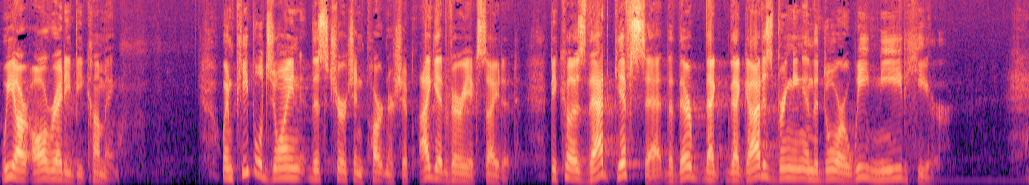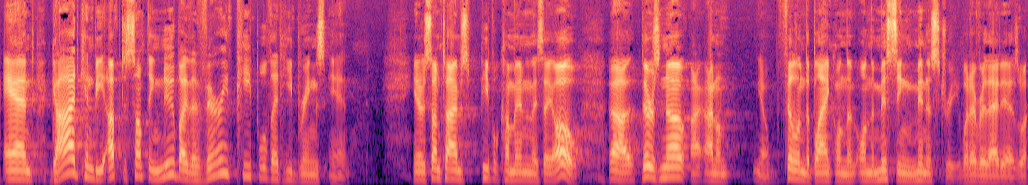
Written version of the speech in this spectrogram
we are already becoming. When people join this church in partnership, I get very excited because that gift set that, that, that God is bringing in the door, we need here. And God can be up to something new by the very people that He brings in. You know, sometimes people come in and they say, oh, uh, there's no, I, I, don't, you know, fill in the blank on the, on the missing ministry, whatever that is. Well,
